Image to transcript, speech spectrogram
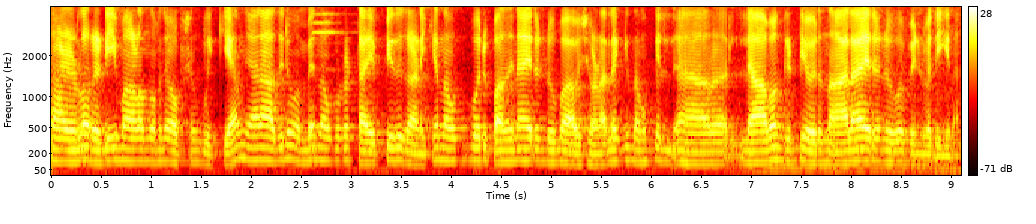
താഴെയുള്ള റെഡീം ആണെന്ന് പറഞ്ഞ ഓപ്ഷൻ ക്ലിക്ക് ചെയ്യാം. ഞാൻ അതിനു മുമ്പേ നമുക്കിവിടെ ടൈപ്പ് ചെയ്ത് കാണിക്കാം. നമുക്കിപ്പോൾ ഒരു പതിനായിരം രൂപ ആവശ്യമാണ്. അല്ലെങ്കിൽ നമുക്ക് ലാഭം കിട്ടിയ ഒരു നാലായിരം രൂപ പിൻവലിക്കണം.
